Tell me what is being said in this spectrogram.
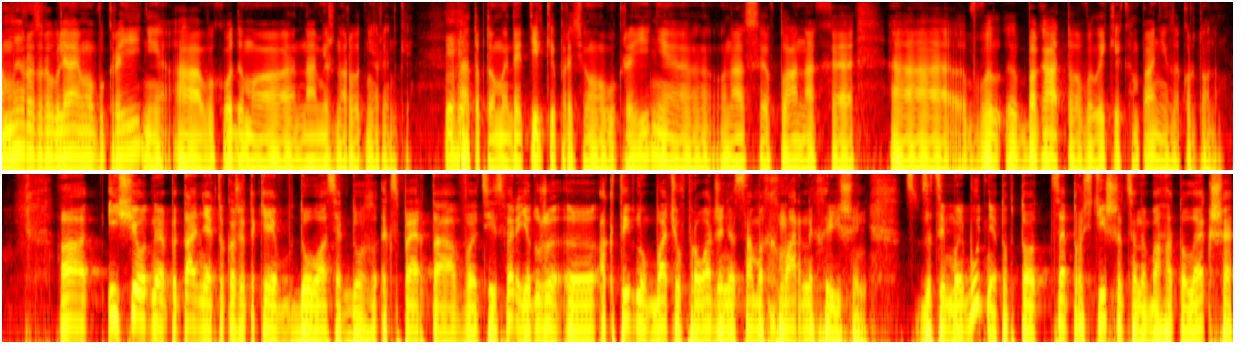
Ми розробляємо в Україні, а виходимо на міжнародні ринки. А, Тобто ми не тільки працюємо в Україні, у нас в планах е, багато великих компаній за кордоном. І ще одне питання, як то каже, таке до вас, як до експерта в цій сфері. Я дуже е, активно бачу впровадження саме хмарних рішень за цим майбутнє. Тобто, це простіше, це набагато легше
